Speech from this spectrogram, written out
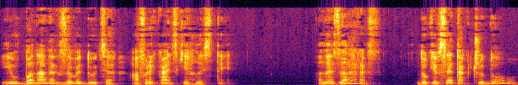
і в бананах заведуться африканські глисти. Але зараз, доки все так чудово,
